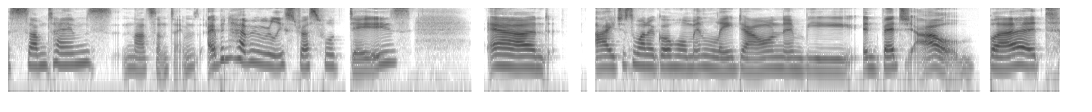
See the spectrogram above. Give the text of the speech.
Sometimes, not sometimes. I've been having really stressful days and I just want to go home and lay down and be and veg out. But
